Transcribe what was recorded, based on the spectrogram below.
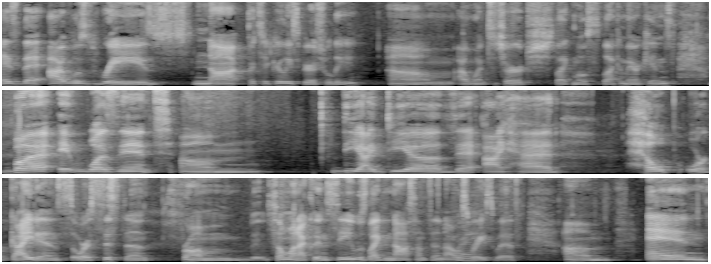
is that I was raised not particularly spiritually. Um, I went to church like most Black Americans, but it wasn't um, the idea that I had help or guidance or assistance from someone I couldn't see was like not something I was Right. raised with. Um, and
